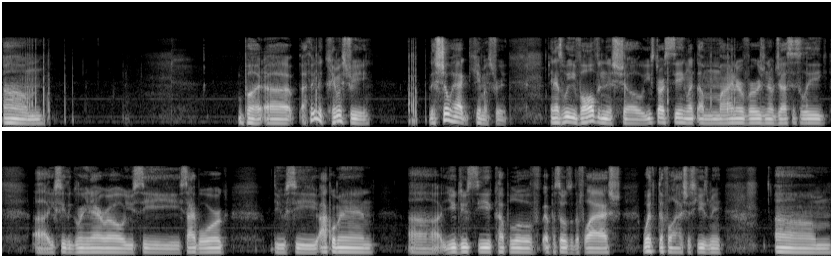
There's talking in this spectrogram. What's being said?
Um, but uh, I think the chemistry, the show had chemistry. And as we evolve in this show, you start seeing like a minor version of Justice League. Uh, you see the Green Arrow, you see Cyborg, you see Aquaman. Uh, you do see a couple of episodes of The Flash, with The Flash, excuse me. Um,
